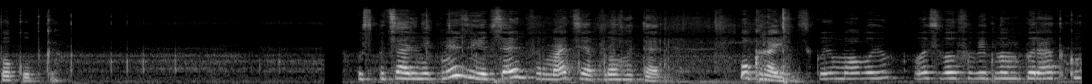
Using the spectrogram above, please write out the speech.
покупки. У спеціальній книзі є вся інформація про готель. Українською мовою, ось в алфавітному порядку.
